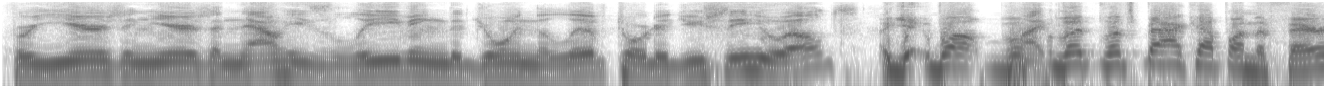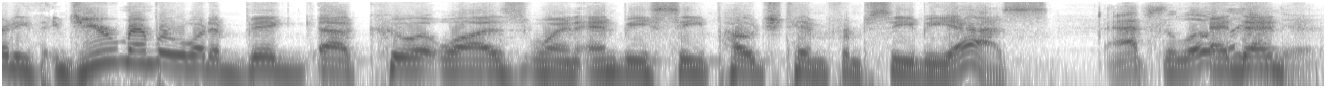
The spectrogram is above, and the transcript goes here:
for years and years, and now he's leaving to join the LIV Tour. Did you see who else? Yeah, well, Mike. let, let's back up on the Feherty thing. Do you remember what a big uh, coup it was when NBC poached him from CBS? Absolutely. And then, and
